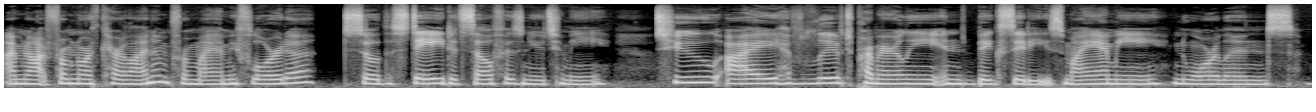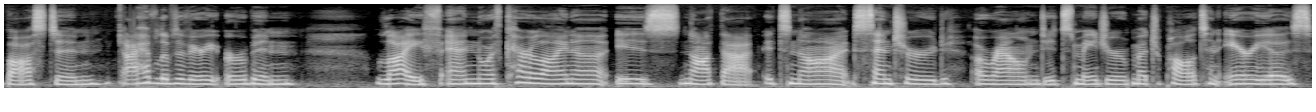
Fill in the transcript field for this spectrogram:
I'm not from North Carolina, I'm from Miami, Florida, so the state itself is new to me. Two, I have lived primarily in big cities Miami, New Orleans, Boston. I have lived a very urban life. And North Carolina is not that. It's not centered around its major metropolitan areas.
